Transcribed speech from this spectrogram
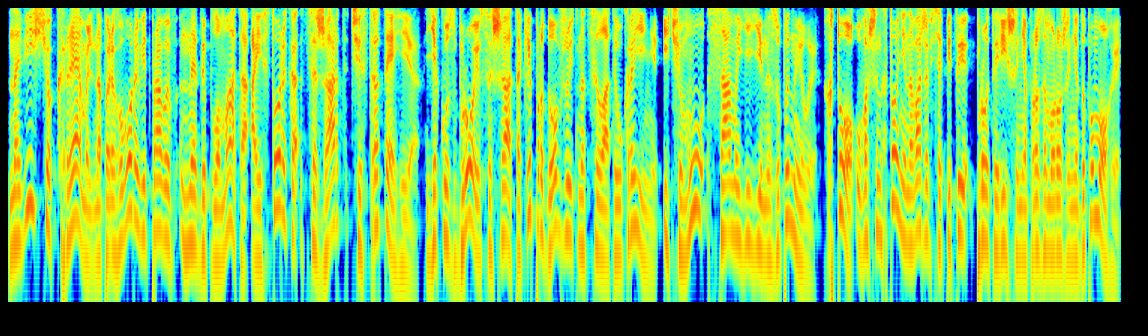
Навіщо Кремль на переговори відправив не дипломата, а історика? Це жарт чи стратегія, яку зброю США таки продовжують надсилати Україні, і чому саме її не зупинили? Хто у Вашингтоні наважився піти проти рішення про замороження допомоги?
